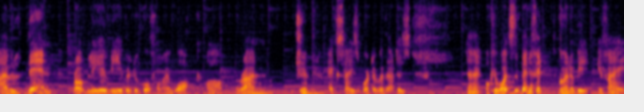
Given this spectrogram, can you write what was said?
I will then probably be able to go for my walk, or um, run, gym, exercise, whatever that is. Uh, okay, what's the benefit going to be if I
